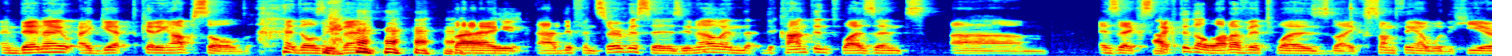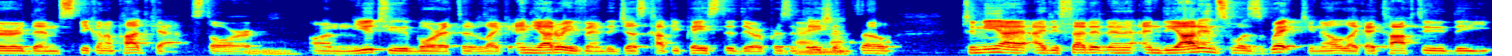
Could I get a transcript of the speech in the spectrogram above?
and then I, I get getting upsold at those events by uh, different services, you know, and the, the content wasn't, um, as I expected, a lot of it was like something I would hear them speak on a podcast or mm. on YouTube or at like any other event. They just copy pasted their presentation. So to me, I, I decided, and, and, the audience was great. You know, like I talked to the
